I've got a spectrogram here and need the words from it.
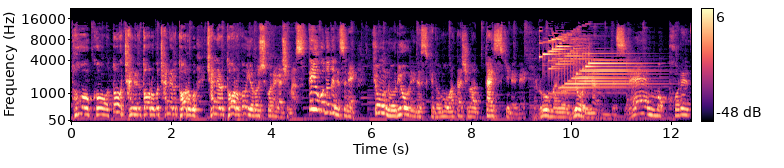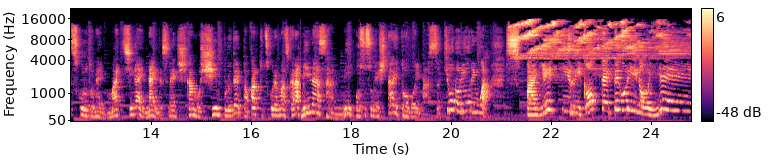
投稿とチャンネル登録、チャンネル登録、チャンネル登録よろしくお願いします。ということでですね、今日の料理ですけども、私は大好きでね、ローマの料理なんですね。もうこれ作るとね、間違いないんですね。しかもシンプルでパパッと作れますから、皆さんにおすすめしたいと思います。今日の料理は、スパゲッティリコッテペゴリーノイエーイ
